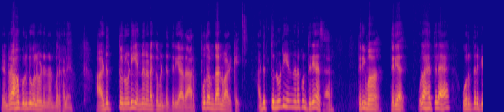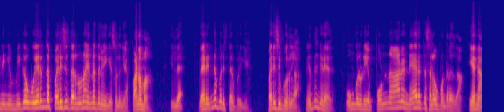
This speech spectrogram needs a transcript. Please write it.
நன்றாக புரிந்து கொள்ள வேண்டும் நண்பர்களே. அடுத்த நொடி என்ன நடக்கும் என்று தெரியாத அற்புதம் தான் வாழ்க்கை. அடுத்த நொடி என்ன நடக்கும்னு தெரியாது சார். தெரியுமா? தெரியாது. உலகத்தில் ஒருத்தருக்கு நீங்கள் மிக உயர்ந்த பரிசு தரணும்னா என்ன தருவீங்க சொல்லுங்கள் பணமா? இல்லை. வேற என்ன பரிசு தர போறீங்க? பரிசு பொருளா? எதுவும் கிடையாது. உங்களுடைய பொன்னான நேரத்தை செலவு பண்ணுறது தான் ஏன்னா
